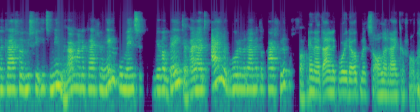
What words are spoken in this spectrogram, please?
dan krijgen we misschien iets minder, maar dan krijgen een heleboel mensen weer wat beter. En uiteindelijk worden we daar met elkaar gelukkig van. En uiteindelijk word je er ook met z'n allen rijker van.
